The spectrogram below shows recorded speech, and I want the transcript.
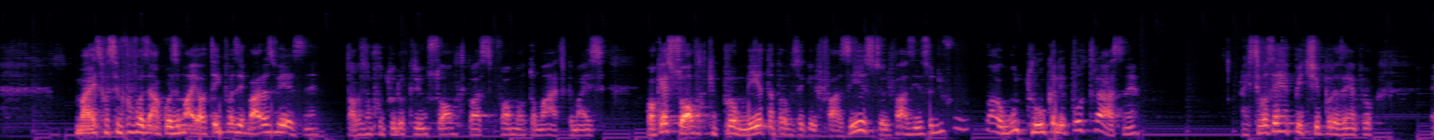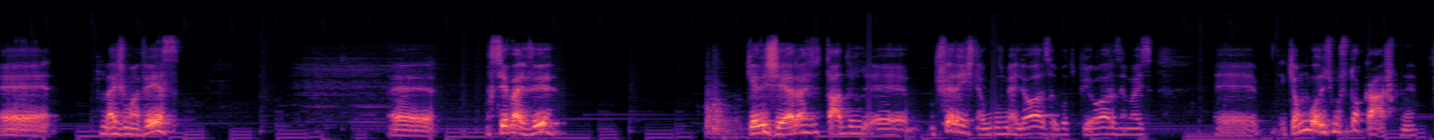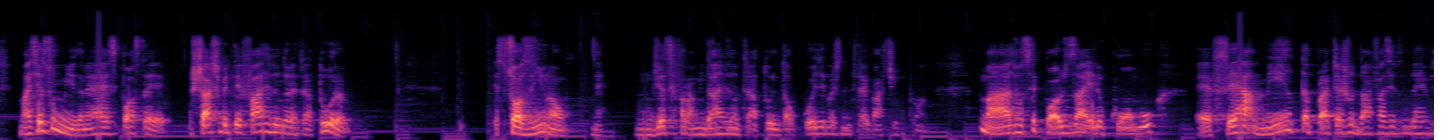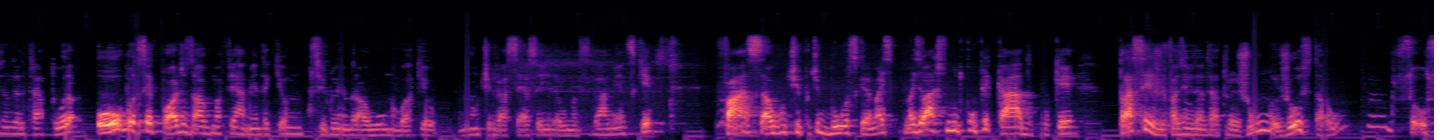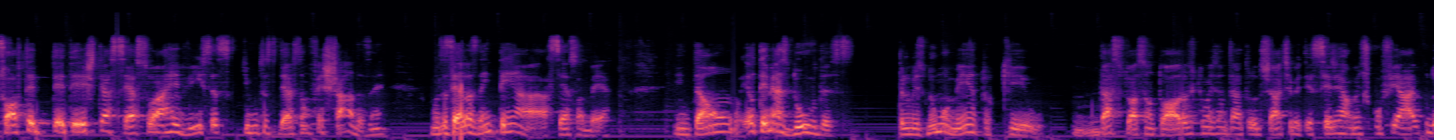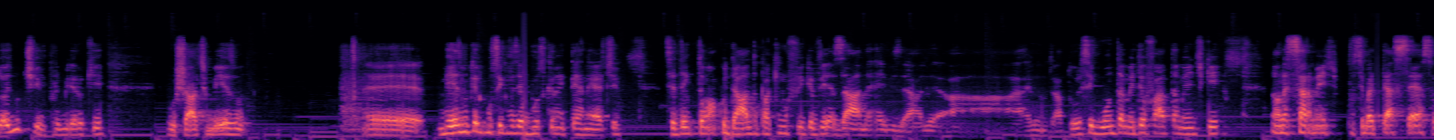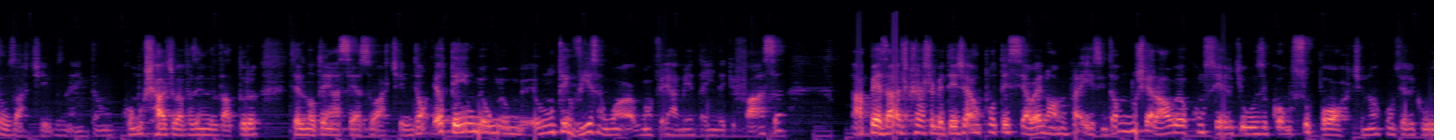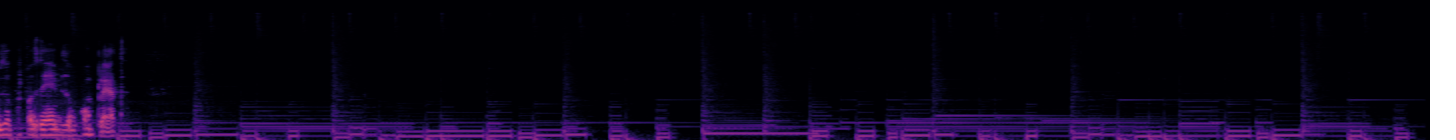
mas se você for fazer uma coisa maior, tem que fazer várias vezes, né? Talvez no futuro eu crie um software que faça de forma automática, mas qualquer software que prometa para você que ele faz isso, ele faz isso de algum truque ali por trás, né? Mas se você repetir, por exemplo, é, mais de uma vez, é, você vai ver que ele gera resultados é, diferentes, né? alguns melhores, alguns piores, né? mas é, que é um algoritmo estocástico. Né? Mas resumindo, né? a resposta é: o chat vai ter faz revisão da literatura sozinho, não. Né? Um dia você fala, me dá revisão da literatura em tal coisa, e vai te entregar o artigo pronto. Mas você pode usar ele como é, ferramenta para te ajudar a fazer a revisão da literatura, ou você pode usar alguma ferramenta que eu não consigo lembrar alguma, agora que eu não tive acesso ainda a algumas ferramentas que faz algum tipo de busca, mas, mas eu acho muito complicado, porque para fazer uma literatura justa, o, o software teria de ter acesso a revistas que muitas delas estão fechadas, né? Muitas delas nem têm acesso aberto. Então, eu tenho minhas dúvidas, pelo menos no momento, que da situação atual, de que uma literatura do chat GPT seja realmente confiável por dois motivos. Primeiro que o chat mesmo, é, mesmo que ele consiga fazer busca na internet você tem que tomar cuidado para que não fique viesada a, revisar a, a literatura. E segundo, também tem o fato também de que não necessariamente você vai ter acesso aos artigos, né? Então, como o chat vai fazendo literatura se ele não tem acesso ao artigo? Então, eu tenho meu, meu eu não tenho visto alguma, alguma ferramenta ainda que faça, apesar de que o ChatGPT já é um potencial enorme para isso. Então, no geral, eu aconselho que use como suporte, não aconselho que use para fazer revisão completa.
